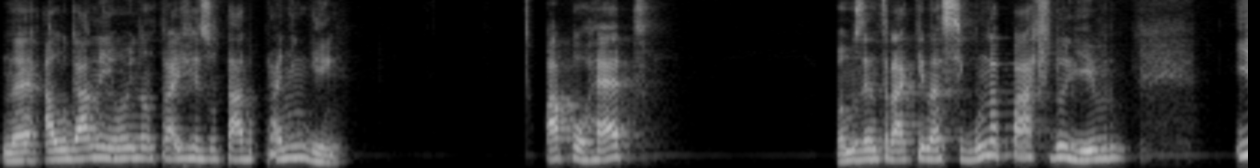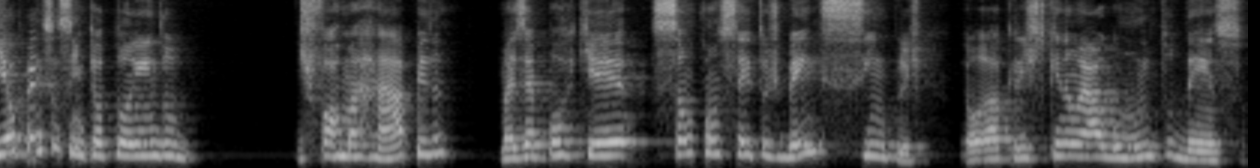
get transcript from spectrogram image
né, a lugar nenhum e não traz resultado para ninguém. Papo reto. Vamos entrar aqui na segunda parte do livro. E eu penso assim que eu estou indo de forma rápida, mas é porque são conceitos bem simples. Eu acredito que não é algo muito denso,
